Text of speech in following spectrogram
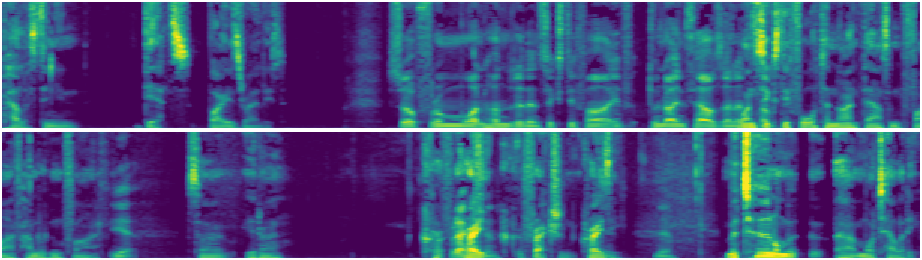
Palestinian deaths by Israelis. So from 165 to 9,000 and 164 to 9,505. Yeah. So, you know, A fraction. cra- fraction, crazy. Yeah. Maternal uh, mortality.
